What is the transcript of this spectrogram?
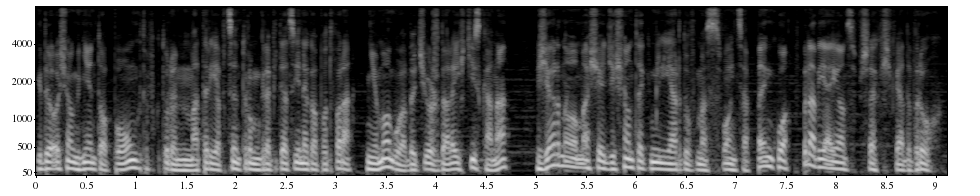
Gdy osiągnięto punkt, w którym materia w centrum grawitacyjnego potwora nie mogła być już dalej ściskana, ziarno o masie dziesiątek miliardów mas Słońca pękło, wprawiając wszechświat w ruch.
